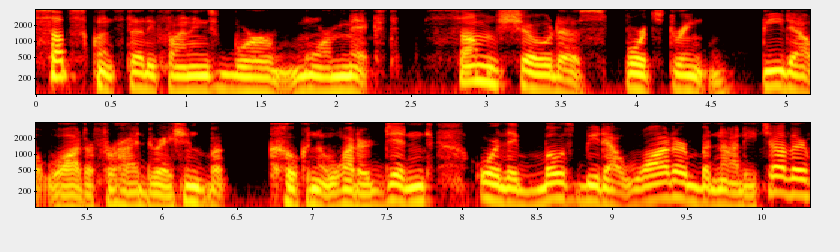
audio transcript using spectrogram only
Subsequent study findings were more mixed. Some showed a sports drink beat out water for hydration, but coconut water didn't, or they both beat out water but not each other.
